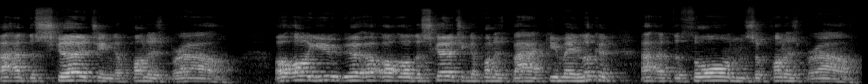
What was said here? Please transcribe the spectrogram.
at the scourging upon his brow. Or, or, you, or, or the scourging upon his back. You may look at, at the thorns upon his brow.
